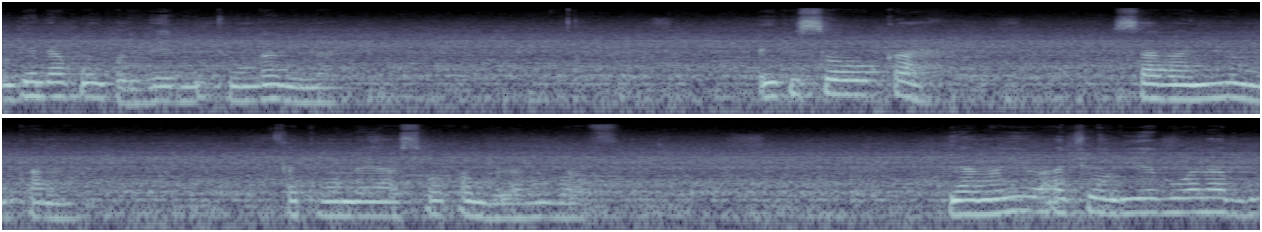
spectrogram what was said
ogenda kunkolera ebintu nga bina. Ekisooka saba nnyo mukama katonda yasooka mu bulamu bwaffe yamanyi lwaki oli ebuwalabu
